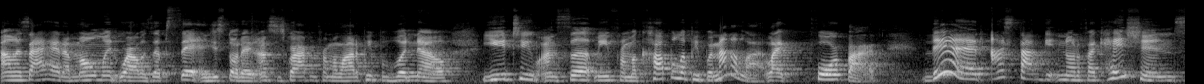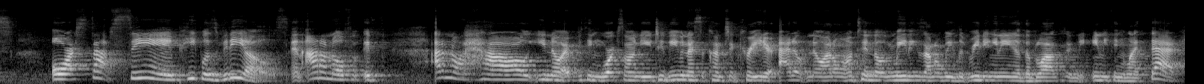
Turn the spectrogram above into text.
Unless I had a moment where I was upset and just started unsubscribing from a lot of people. But no, YouTube unsubbed me from a couple of people. Not a lot, like four or five. Then I stopped getting notifications or I stopped seeing people's videos. And I don't know if, if I don't know how, you know, everything works on YouTube. Even as a content creator, I don't know. I don't attend those meetings. I don't be reading any of the blogs or anything like that.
